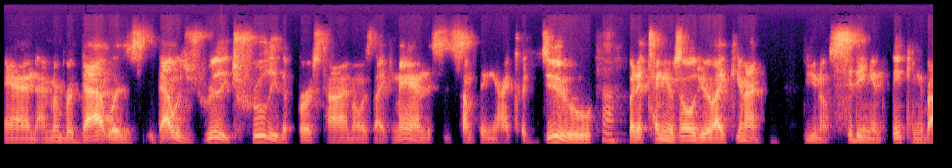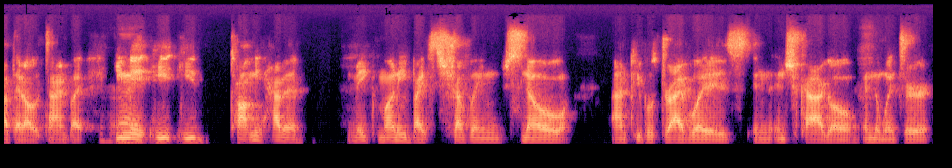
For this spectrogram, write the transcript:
And I remember that was that was really truly the first time I was like, man, this is something I could do. Huh. But at 10 years old, you're like, you're not, you know, sitting and thinking about that all the time. But right. he made he he taught me how to make money by shoveling snow on people's driveways in, in Chicago in the winter.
